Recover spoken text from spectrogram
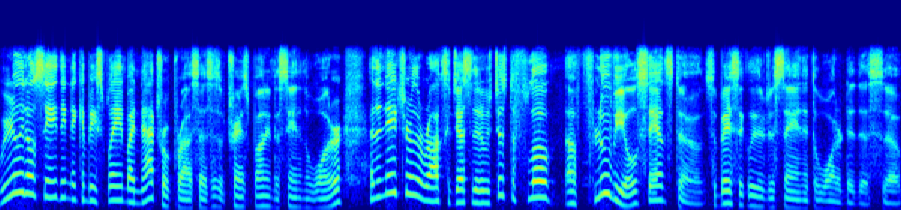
We really don't see anything that can be explained by natural processes of transponding the sand in the water, and the nature of the rock suggested that it was just a flow a fluvial sandstone. So basically they're just saying that the water did this. So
